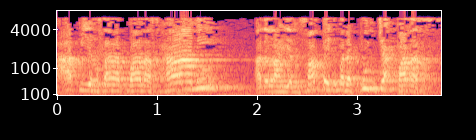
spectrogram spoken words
api yang sangat panas. Hami adalah yang sampai kepada puncak panas.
